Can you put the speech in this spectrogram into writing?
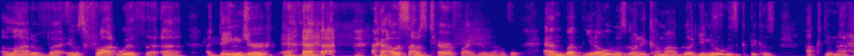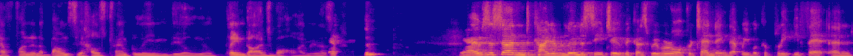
a lot of, uh, it was fraught with uh, a danger. I was I was terrified during the whole thing, and but you know it was going to come out good. You knew it was because how could you not have fun in a bouncy house trampoline deal? You know, playing dodgeball. I mean, that's. Yep. The, yeah, it was a certain kind of lunacy too, because we were all pretending that we were completely fit and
